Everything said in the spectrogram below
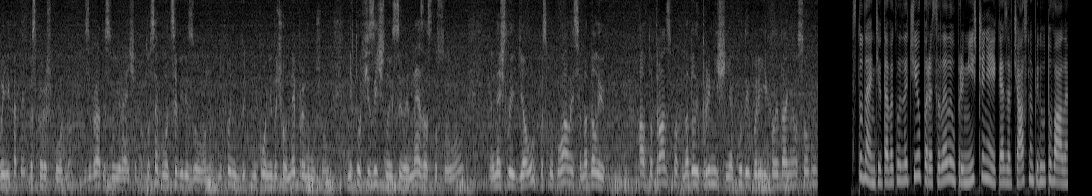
виїхати безперешкодно, зібрати свої речі. Тобто все було цивілізовано, ніхто нікого ні до чого не примушував, ніхто фізичної сили не застосовував. Знайшли діалог, поспілкувалися, надали автотранспорт, надали приміщення, куди переїхали дані особи. Студентів та викладачів переселили у приміщення, яке завчасно підготували,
